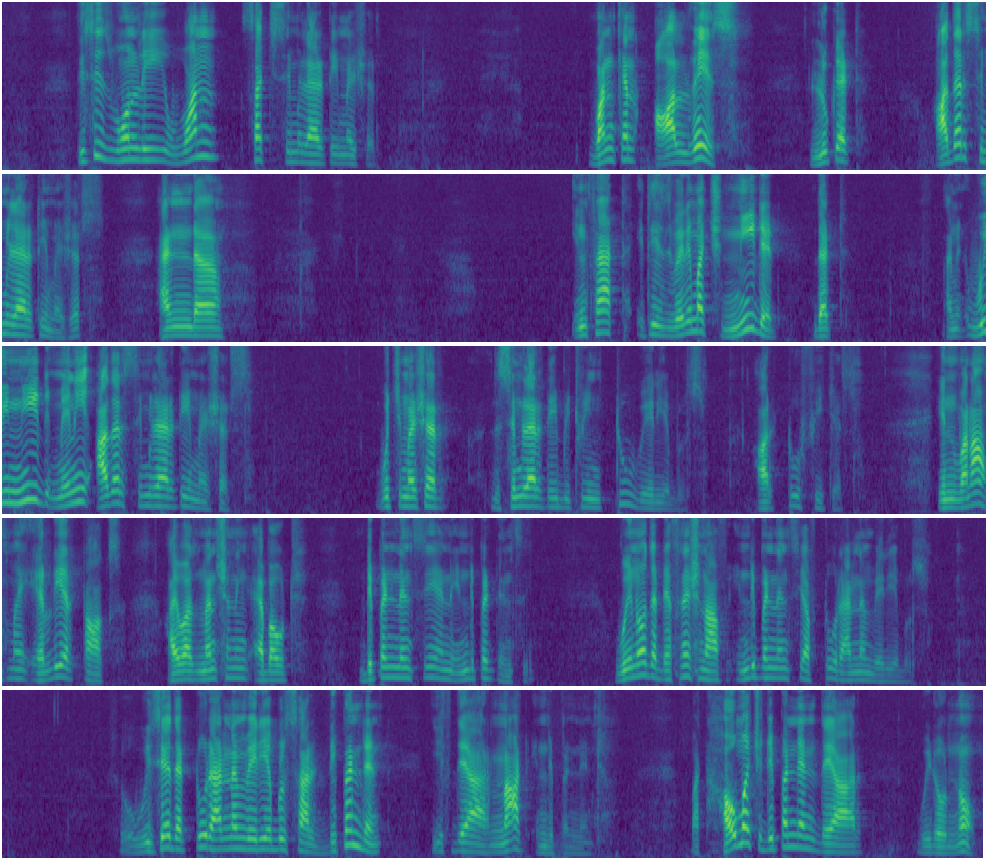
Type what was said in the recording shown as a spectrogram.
this is only one such similarity measure. One can always look at other similarity measures and uh, in fact, it is very much needed that I mean we need many other similarity measures which measure the similarity between two variables or two features. In one of my earlier talks I was mentioning about dependency and independency. We know the definition of independency of two random variables. So, we say that two random variables are dependent if they are not independent, but how much dependent they are we do not know.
